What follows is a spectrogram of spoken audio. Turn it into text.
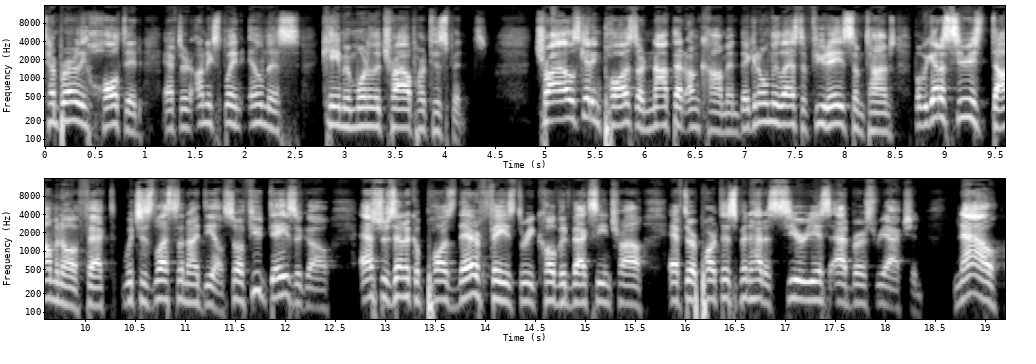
temporarily halted after an unexplained illness came in one of the trial participants. Trials getting paused are not that uncommon. They can only last a few days sometimes, but we got a serious domino effect, which is less than ideal. So a few days ago, AstraZeneca paused their phase three COVID vaccine trial after a participant had a serious adverse reaction. Now,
